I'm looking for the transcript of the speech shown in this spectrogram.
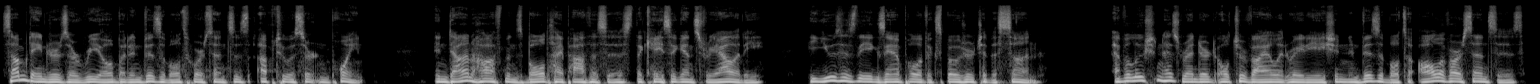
Some dangers are real but invisible to our senses up to a certain point. In Don Hoffman's bold hypothesis, The Case Against Reality, he uses the example of exposure to the sun. Evolution has rendered ultraviolet radiation invisible to all of our senses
